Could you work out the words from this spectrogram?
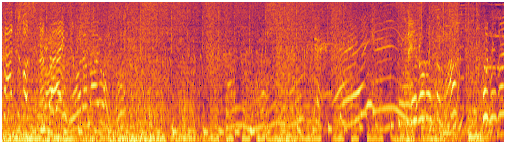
覚悟しなまさいだ終わらないわよ。ペロロ様お願い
